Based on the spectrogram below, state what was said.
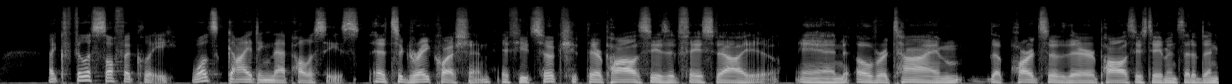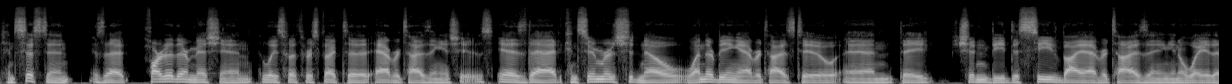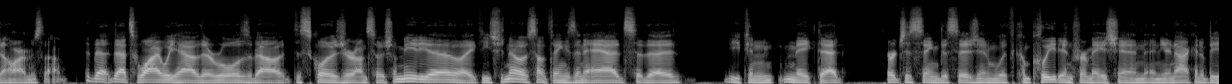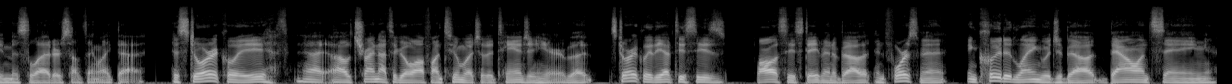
Like philosophically, what's guiding their policies? It's a great question. If you took their policies at face value and over time, the parts of their policy statements that have been consistent is that part of their mission, at least with respect to advertising issues, is that consumers should know when they're being advertised to and they shouldn't be deceived by advertising in a way that harms them. That, that's why we have the rules about disclosure on social media. Like you should know if something's an ad so that you can make that purchasing decision with complete information and you're not going to be misled or something like that. Historically, I'll try not to go off on too much of a tangent here, but historically, the FTC's policy statement about enforcement included language about balancing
